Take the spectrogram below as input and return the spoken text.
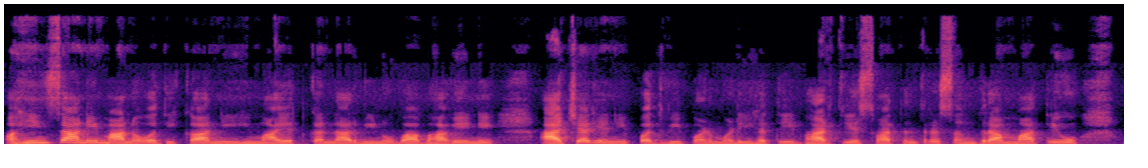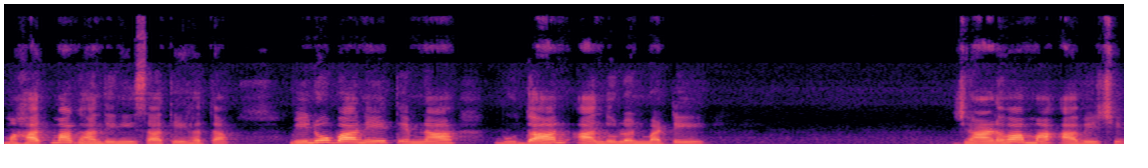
અહિંસા અને માનવ અધિકારની હિમાયત કરનાર વિનોબા ભાવેને આચાર્યની પદવી પણ મળી હતી. ભારતીય સ્વાતંત્ર્ય સંગ્રામમાં તેઓ મહાત્મા ગાંધીની સાથે હતા. વિનોબાને તેમના ભૂદાન આંદોલન માટે જાણવામાં આવે છે.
